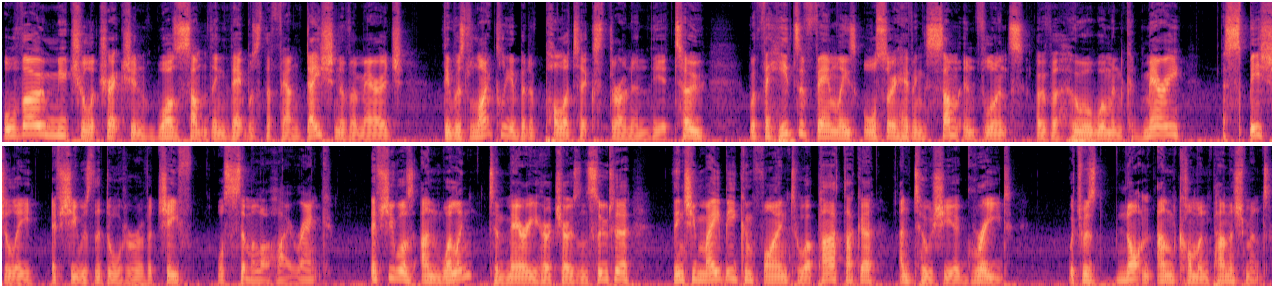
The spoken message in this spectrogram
Although mutual attraction was something that was the foundation of a marriage, there was likely a bit of politics thrown in there too, with the heads of families also having some influence over who a woman could marry, especially if she was the daughter of a chief or similar high rank. If she was unwilling to marry her chosen suitor, then she may be confined to a pātaka until she agreed, which was not an uncommon punishment.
